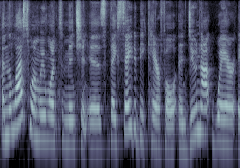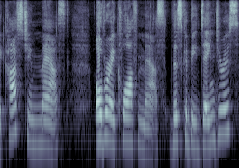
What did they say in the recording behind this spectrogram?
And the last one we want to mention is they say to be careful and do not wear a costume mask over a cloth mask. This could be dangerous.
